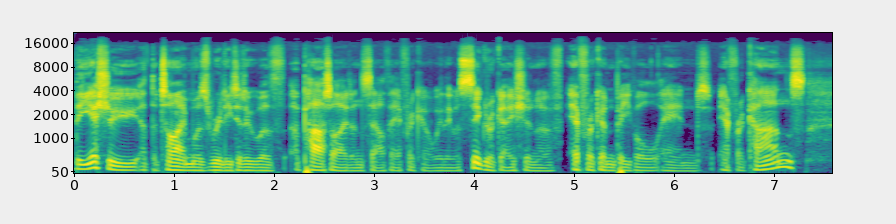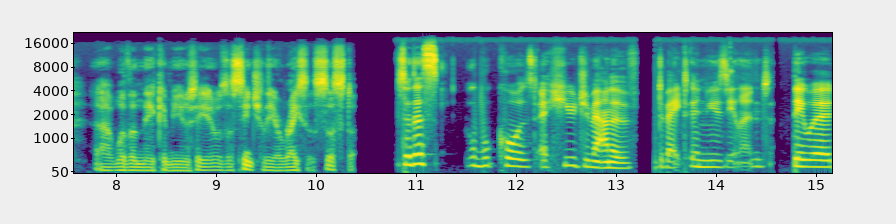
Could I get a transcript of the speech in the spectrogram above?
the issue at the time was really to do with apartheid in South Africa, where there was segregation of African people and Afrikaans uh, within their community. It was essentially a racist system. So this caused a huge amount of debate in New Zealand. There were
